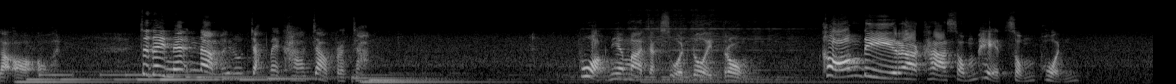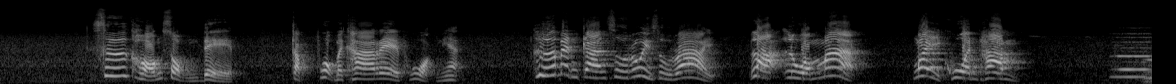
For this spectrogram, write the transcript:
ละอออ่อน จะได้แนะนำให้รู้จักแม่ค้าเจ้าประจำพวกเนี่ยมาจากสวนโดยตรง ของดีราคาสมเหตุสมผล ซื้อของส่งเดชกับพวกแม่ค้าเร่พวกเนี่ยถือเป็นการสุรุ่ยสุร่าย ละหลวมมาก ไม่ควรทำ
